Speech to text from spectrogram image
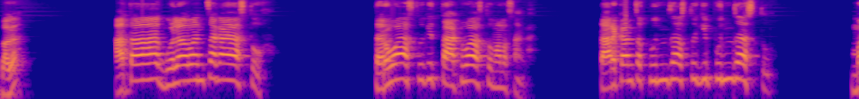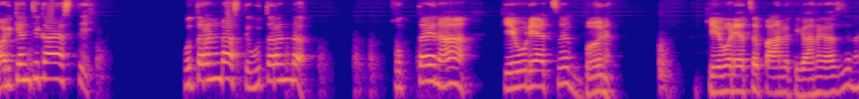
बघा. आता गुलाबांचा काय असतो? तरवा असतो की ताटवा असतो मला सांगा. तारकांचा कुंज असतो की पुंज असतो? मडक्यांची काय असते? उतरंड असते उतरंड. चुकतंय ना केवड्याचं बन. केवड्याचं पान ते गाणं गाजलं ना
